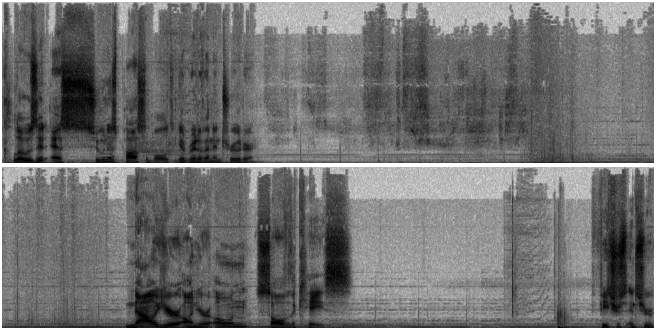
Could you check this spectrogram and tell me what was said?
close it as soon as possible to get rid of an intruder. Now you're on your own. Solve the case. Features into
